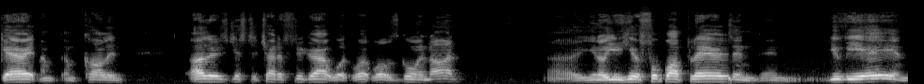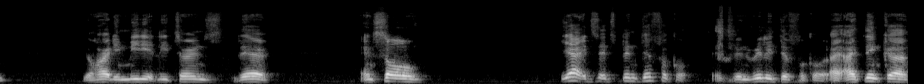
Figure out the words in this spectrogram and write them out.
Garett, I'm, I'm calling others just to try to figure out what what, what was going on. Uh, you know, you hear football players and and UVA and your heart immediately turns there. And so, yeah, it's it's been difficult. It's been really difficult. I, I think uh,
